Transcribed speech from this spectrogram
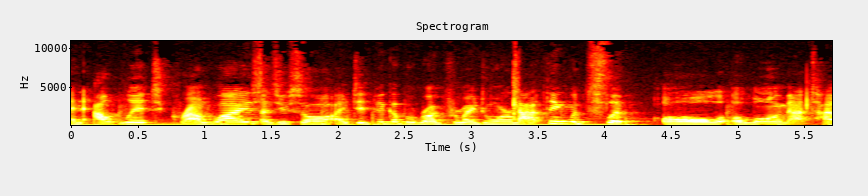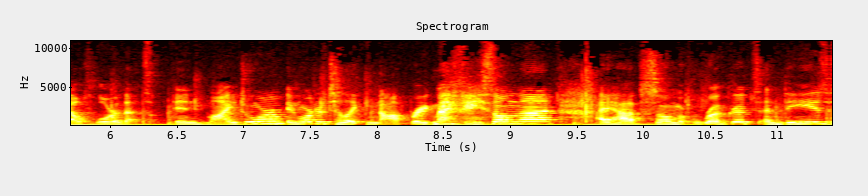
an outlet ground wise. As you saw, I did pick up a rug for my dorm. That thing would slip all along that tile floor that's in my dorm. In order to like not break my face on that, I have some rug grips and these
